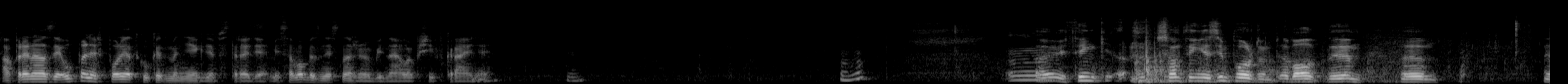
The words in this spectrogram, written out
A pre nás je úplne v poriadku, keď sme niekde v strede. My sa vôbec nesnažíme byť najlepší v krajine. Mm-hmm. I think something is important about the um, uh,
